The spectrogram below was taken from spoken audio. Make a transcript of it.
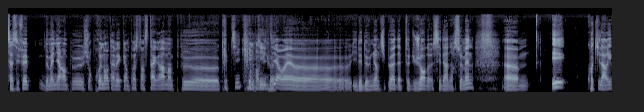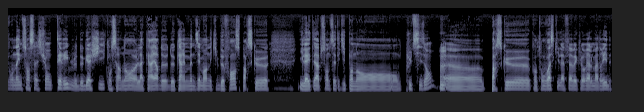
ça s'est fait de manière un peu surprenante avec un post Instagram un peu euh, cryptique, cryptique envie de dire. Ouais, euh, il est devenu un petit peu adepte du genre ces dernières semaines. Euh, et quoi qu'il arrive, on a une sensation terrible de gâchis concernant la carrière de, de, Karim Benzema en équipe de France parce que il a été absent de cette équipe pendant plus de six ans. Mm. Euh, parce que quand on voit ce qu'il a fait avec le Real Madrid,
